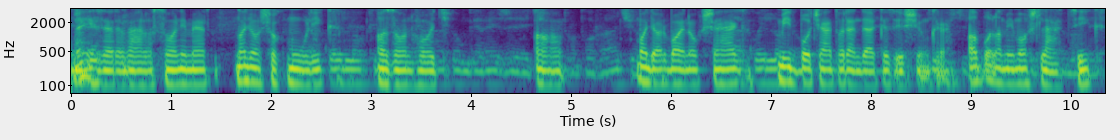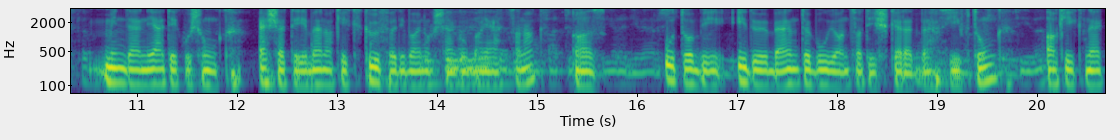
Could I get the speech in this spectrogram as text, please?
Nehéz erre válaszolni, mert nagyon sok múlik azon, hogy a magyar bajnokság mit bocsát a rendelkezésünkre. Abból, ami most látszik, minden játékosunk esetében, akik külföldi bajnokságokban játszanak, az utóbbi időben több újoncot is keretbe hívtunk, akiknek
